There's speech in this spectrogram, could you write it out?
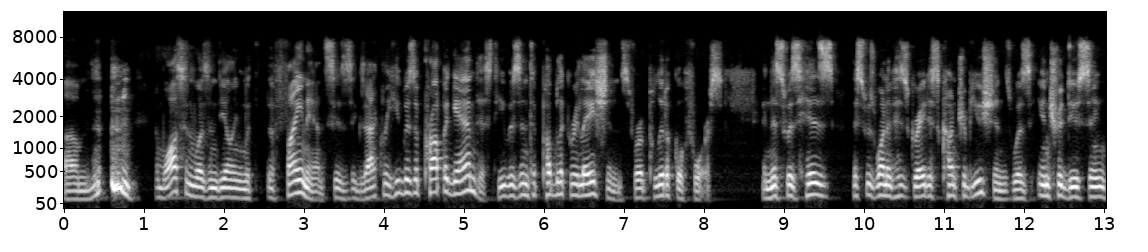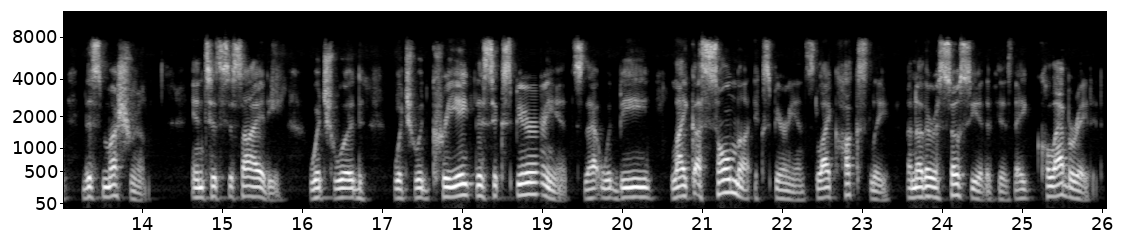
Um, and Wasson wasn't dealing with the finances exactly. He was a propagandist. He was into public relations for a political force. And this was his this was one of his greatest contributions was introducing this mushroom. into society, which would which would create this experience that would be like a Soma experience, like Huxley, another associate of his. They collaborated,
